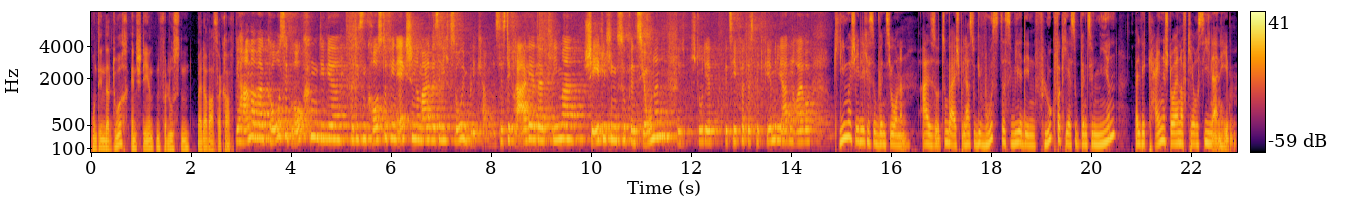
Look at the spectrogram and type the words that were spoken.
und den dadurch entstehenden Verlusten bei der Wasserkraft. Wir haben aber große Brocken, die wir bei diesen Cost of Inaction normalerweise nicht so im Blick haben. Das ist die Frage der klimaschädlichen Subventionen. Die Studie beziffert das mit 4 Milliarden Euro. Klimaschädliche Subventionen. Also zum Beispiel hast du gewusst, dass wir den Flugverkehr subventionieren, weil wir keine Steuern auf Kerosin einheben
